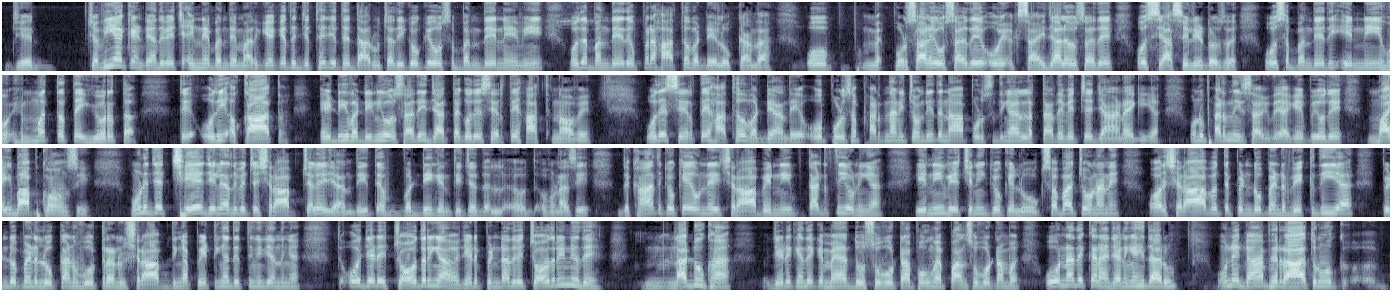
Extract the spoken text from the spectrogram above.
ਜੇ 24 ਘੰਟਿਆਂ ਦੇ ਵਿੱਚ ਇੰਨੇ ਬੰਦੇ ਮਰ ਗਏ ਕਿ ਤੇ ਜਿੱਥੇ ਜਿੱਥੇ दारू ਚੱਲਦੀ, ਕਿਉਂਕਿ ਉਸ ਬੰਦੇ ਨੇ ਵੀ, ਉਹਦੇ ਬੰਦੇ ਦੇ ਉੱਪਰ ਹੱਥ ਵੱਡੇ ਲੋਕਾਂ ਦਾ। ਉਹ ਪੁਲਿਸ ਵਾਲੇ ਹੋ ਸਕਦੇ, ਉਹ ਐਕਸਾਈਜ਼ ਵਾਲੇ ਹੋ ਸਕਦੇ, ਉਹ ਸਿਆਸੀ ਲੀਡਰ ਹੋ ਸਕਦੇ। ਉਸ ਬੰਦੇ ਦੀ ਇੰਨੀ ਹੁ- ਹਿੰਮਤ ਤੇ ਯੁਰਤ ਤੇ ਉਹਦੀ ਔਕਾਤ ਐਡੀ ਵੱਡੀ ਨਹੀਂ ਹੋ ਸਕਦੀ ਜਦ ਤੱਕ ਉਹਦੇ ਸਿਰ ਤੇ ਹੱਥ ਨਾ ਹੋਵੇ। ਉਹਦੇ ਸਿਰ ਤੇ ਹੱਥ ਵੱਡਿਆਂ ਦੇ, ਉਹ ਪੁਲਿਸ ਫੜਨਾ ਨਹੀਂ ਚਾਹੁੰਦੀ ਤੇ ਨਾ ਪੁਲਿਸ ਦੀਆਂ ਲੱਤਾਂ ਦੇ ਵਿੱਚ ਜਾਣ ਹੈਗੀ ਆ। ਉਹਨੂੰ ਫੜ ਨਹੀਂ ਸਕਦੇ ਹੈਗੇ ਵੀ ਉਹਦੇ ਮਾਈ ਬਾਪ ਕੌਣ ਸੀ। ਹੁਣ ਜੇ 6 ਜ਼ਿਲ੍ਹਿਆਂ ਦੇ ਵਿੱਚ ਸ਼ਰਾਬ ਚਲੇ ਜਾਂਦੀ ਤੇ ਵੱਡੀ ਗਿਣਤੀ ਚ ਦ- ਹੋਣਾ ਸੀ। ਦਿਖਾਂਤ ਕਿਉਂਕਿ ਉਹਨੇ ਸ਼ਰਾਬ ਇੰਨੀ ਕੱਢਤੀ ਹੋਣੀ ਆ, ਇੰਨੀ ਵੇਚਣੀ ਕਿਉਂਕਿ ਲੋਕ ਸਭਾ ਚੋਣਾਂ ਨੇ ਔਰ ਸ਼ਰਾਬ ਤੇ ਪਿੰਡੋ ਪਿੰਡ ਵਿਕਦੀ ਆ। ਪਿੰਡੋ ਪਿੰਡ ਲੋਕਾਂ ਨੂੰ ਵੋਟਰਾਂ ਨੂੰ ਸ਼ਰਾਬ ਦੀਆਂ ਪੇਟੀਆਂ ਦਿੱਤੀਆਂ ਜਾਂਦੀਆਂ। ਤੇ ਉਹ ਜਿਹੜੇ ਚੌਧਰੀਆਂ, ਜਿਹੜੇ ਪਿੰਡਾਂ ਦੇ ਵਿੱਚ ਚੌਧਰੀ ਨਹੀਂ ਹੁੰਦੇ। ਨ- ਨਾਡੂ ਖਾਂ ਜਿਹੜੇ ਕਹਿੰਦੇ ਕਿ ਮੈਂ 200 ਵੋਟਾਂ ਪਾਉ ਮੈਂ 500 ਵੋਟਾਂ ਪਾਊਂ, ਉਹ ਉਹਨਾਂ ਦੇ ਘਰਾਂ ਜਾਣੀਆਂ ਸੀ ਦਾਰੂ। ਉਹਨੇ ਗਾਂ ਫਿਰ ਰਾਤ ਨੂੰ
